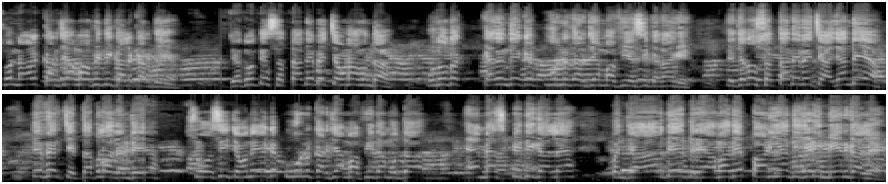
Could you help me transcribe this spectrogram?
ਸੋ ਨਾਲ ਕਰਜ਼ਾ ਮਾਫੀ ਦੀ ਗੱਲ ਕਰਦੇ ਆ ਜਦੋਂ ਤੇ ਸੱਤਾ ਦੇ ਵਿੱਚ ਆਉਣਾ ਹੁੰਦਾ, ਉਦੋਂ ਤੱਕ ਕਹਿ ਦਿੰਦੇ ਕਿ ਪੂਰਨ ਕਰਜ਼ਾ ਮਾਫੀ ਅਸੀਂ ਕਰਾਂਗੇ। ਤੇ ਜਦੋਂ ਸੱਤਾ ਦੇ ਵਿੱਚ ਆ ਜਾਂਦੇ ਆ, ਤੇ ਫਿਰ ਚੇਤਾ ਭੁਲਾ ਦਿੰਦੇ ਆ। ਸੋ ਅਸੀਂ ਚਾਹੁੰਦੇ ਆ ਕਿ ਪੂਰਨ ਕਰਜ਼ਾ ਮਾਫੀ ਦਾ ਮੁੱਦਾ ਐਮਐਸਪੀ ਦੀ ਗੱਲ ਹੈ, ਪੰਜਾਬ ਦੇ ਦਰਿਆਵਾਂ ਦੇ ਪਾਣੀਆਂ ਦੀ ਜਿਹੜੀ ਮੇਨ ਗੱਲ ਹੈ।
